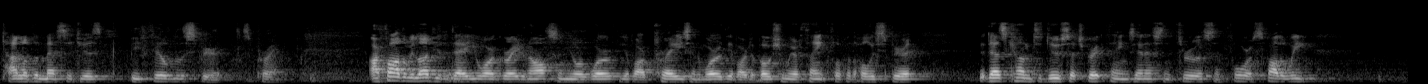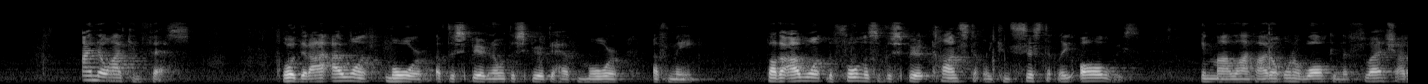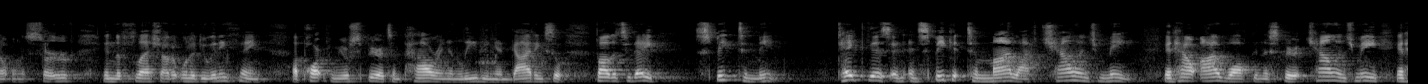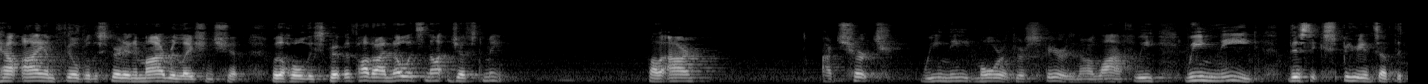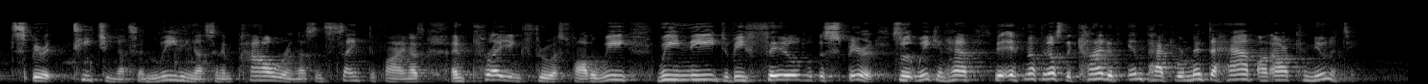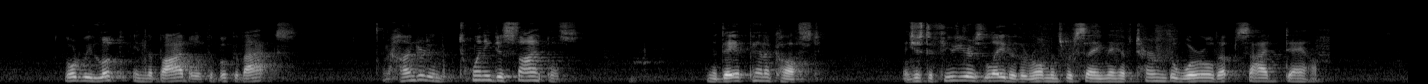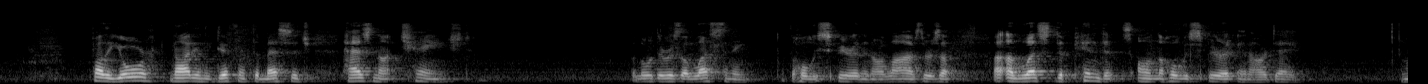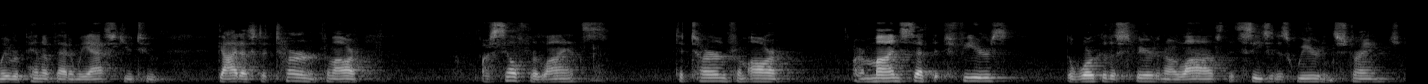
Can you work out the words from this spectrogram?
The title of the message is Be Filled with the Spirit. Let's pray. Our Father, we love you today. You are great and awesome. You are worthy of our praise and worthy of our devotion. We are thankful for the Holy Spirit that does come to do such great things in us and through us and for us. Father, we, I know I confess Lord, that I, I want more of the Spirit and I want the Spirit to have more of me. Father, I want the fullness of the Spirit constantly, consistently, always in my life. I don't want to walk in the flesh. I don't want to serve in the flesh. I don't want to do anything apart from your Spirit's empowering and leading and guiding. So, Father, today, speak to me. Take this and, and speak it to my life. Challenge me in how I walk in the Spirit. Challenge me in how I am filled with the Spirit and in my relationship with the Holy Spirit. But Father, I know it's not just me. Father, our, our church we need more of your Spirit in our life. We, we need this experience of the Spirit teaching us and leading us and empowering us and sanctifying us and praying through us, Father. We, we need to be filled with the Spirit so that we can have, if nothing else, the kind of impact we're meant to have on our community. Lord, we look in the Bible at the book of Acts, 120 disciples on the day of Pentecost and just a few years later, the Romans were saying they have turned the world upside down. Father, you're not any different. The message has not changed. But Lord, there is a lessening of the Holy Spirit in our lives. There's a, a less dependence on the Holy Spirit in our day. And we repent of that and we ask you to guide us to turn from our, our self-reliance, to turn from our, our mindset that fears the work of the Spirit in our lives that sees it as weird and strange.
